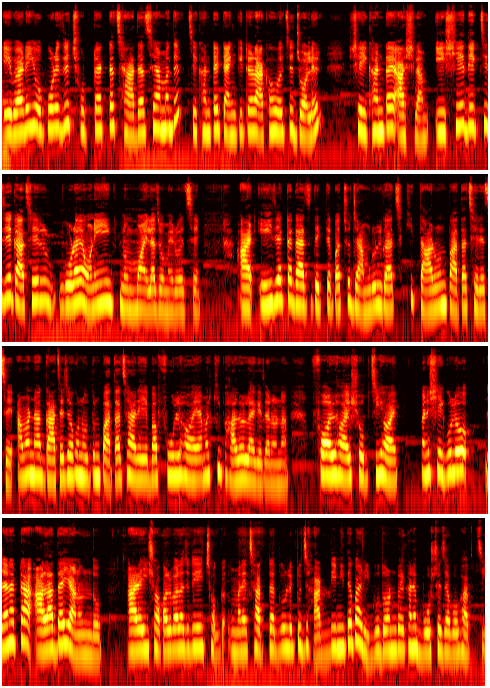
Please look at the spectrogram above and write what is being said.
এবার এই ওপরে যে ছোট্ট একটা ছাদ আছে আমাদের, যেখানটায় ট্যাঙ্কিটা রাখা হয়েছে জলের, সেইখানটায় আসলাম। এসে দেখছি যে গাছের গোড়ায় অনেক ময়লা জমে রয়েছে। আর এই যে একটা গাছ দেখতে পাচ্ছ, জামরুল গাছ, কি দারুণ পাতা ছেড়েছে। আমার না গাছে যখন নতুন পাতা ছাড়ে বা ফুল হয়, আমার কি ভালো লাগে জানো না। ফল হয়, সবজি হয় মানে সেগুলো যেন একটা আলাদাই আনন্দ। আর এই সকালবেলা যদি এই মানে ছাদ টাদগুলো একটু ঝাড় দিয়ে নিতে পারি? দুদণ্ড এখানে বসে যাব ভাবছি।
